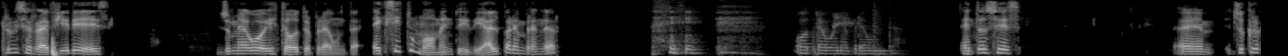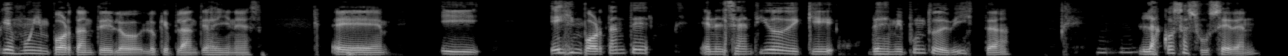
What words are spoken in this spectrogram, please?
creo que se refiere es, yo me hago esta otra pregunta. ¿Existe un momento ideal para emprender? otra buena pregunta. Entonces, em, yo creo que es muy importante lo, que planteas, Inés. Eh, y es importante en el sentido de que, desde mi punto de vista, las cosas suceden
